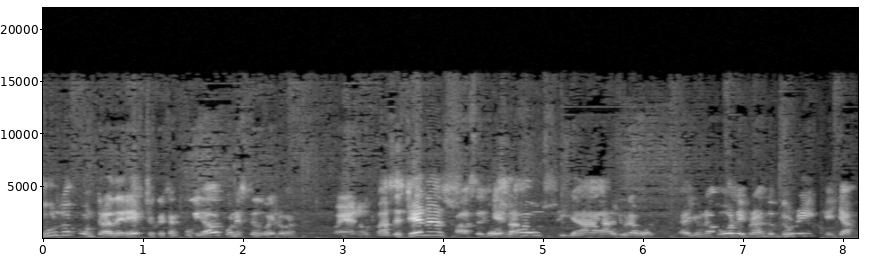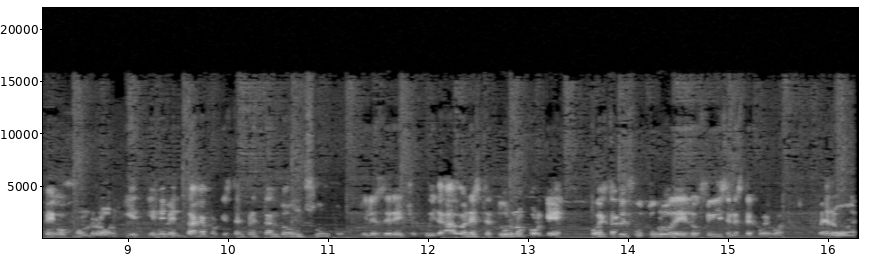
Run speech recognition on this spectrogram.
Zurdo contra derecho, que están cuidado con este duelo. ¿eh? Bueno, bases llenas, Bases dos llenas. outs y ya hay una bola. Hay una bola y Brandon Dury que ya pegó jonrón y tiene ventaja porque está enfrentando a un zurdo. Él es derecho. Cuidado en este turno porque puede estar el futuro de los Phillies en este juego. ¿eh? Pero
